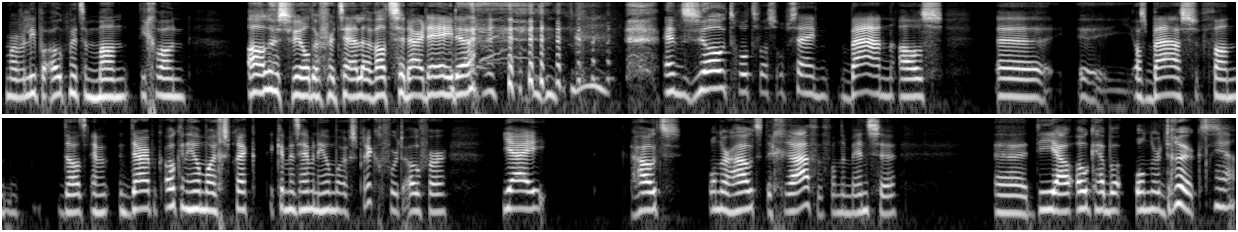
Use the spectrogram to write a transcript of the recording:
maar we liepen ook met een man die gewoon alles wilde vertellen wat ze daar deden. en zo trots was op zijn baan als, eh, eh, als baas van dat. En daar heb ik ook een heel mooi gesprek. Ik heb met hem een heel mooi gesprek gevoerd over. Jij houdt, onderhoudt de graven van de mensen eh, die jou ook hebben onderdrukt. Ja.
